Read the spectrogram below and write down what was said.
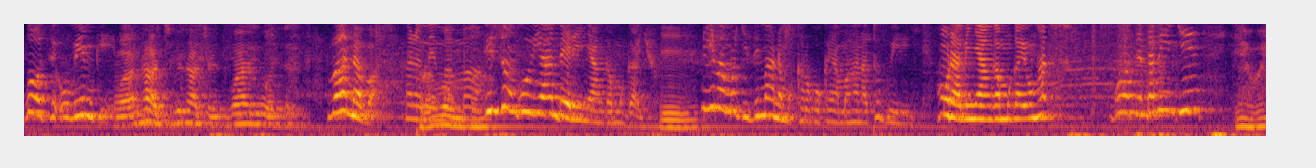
rwose ubimbwire. Wa, nta kibi ntacyo bitwaye rwose. Bana ba karame mama. iso nguyu yambereye inyangamugayo. Niba mugize imana mukarokoka aya mahana atugwiriye muraba inyangamugayo nka so. Rwose ndabinginze. Yewe.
